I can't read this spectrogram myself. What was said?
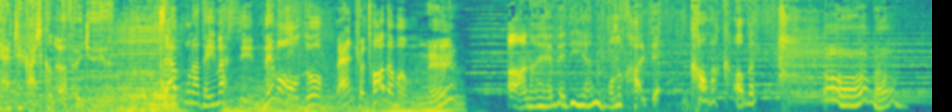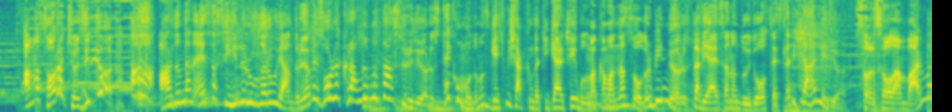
gerçek aşkın öpücüğü. Sen buna değmezsin. Ne mi oldu? Ben kötü adamım. Ne? Ana ebediyen donuk halde kala kalır. Aa, ana. Ama sonra çözülüyor. Aa, ardından Elsa sihirli ruhları uyandırıyor ve zorla krallığımızdan sürülüyoruz. Tek umudumuz geçmiş hakkındaki gerçeği bulmak ama nasıl olur bilmiyoruz. Tabii Elsa'nın duyduğu o sesler işi hallediyor. Sorusu olan var mı?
